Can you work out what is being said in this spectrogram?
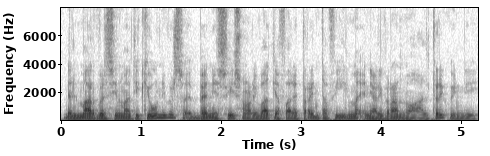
del Marvel Cinematic Universe, ebbene sì, sono arrivati a fare 30 film e ne arriveranno altri, quindi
